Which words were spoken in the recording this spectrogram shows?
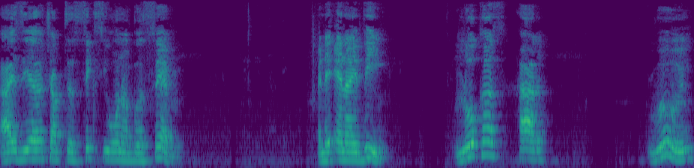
Isaiah chapter 61 and verse 7. And the NIV. Locusts had ruined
